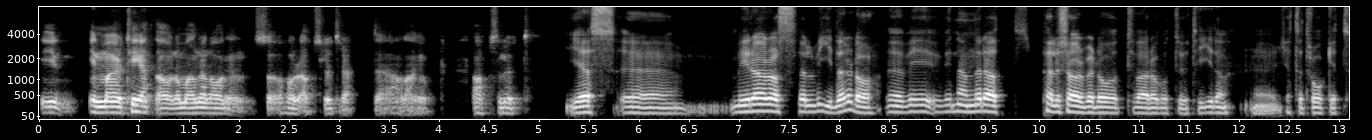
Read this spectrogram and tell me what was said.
i, i en majoritet av de andra lagen så har du absolut rätt. Det hade han gjort. Absolut. Yes, eh, vi rör oss väl vidare då. Eh, vi, vi nämnde det att Pelle Körberg då tyvärr har gått ut tiden. Eh, jättetråkigt.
